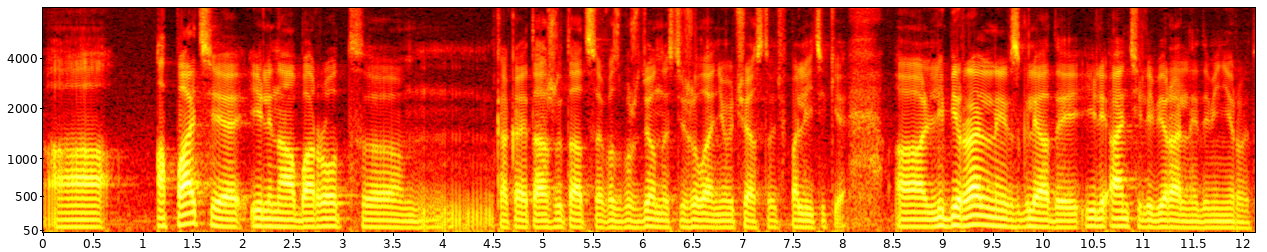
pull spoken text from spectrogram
А, апатия или наоборот эм, какая-то ажитация, возбужденность и желание участвовать в политике? А, либеральные взгляды или антилиберальные доминируют?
